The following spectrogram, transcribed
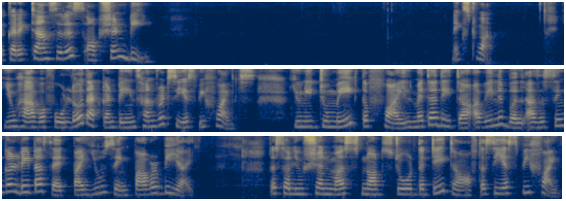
The correct answer is option D. Next one. You have a folder that contains 100 CSV files. You need to make the file metadata available as a single data set by using Power BI. The solution must not store the data of the CSV file.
